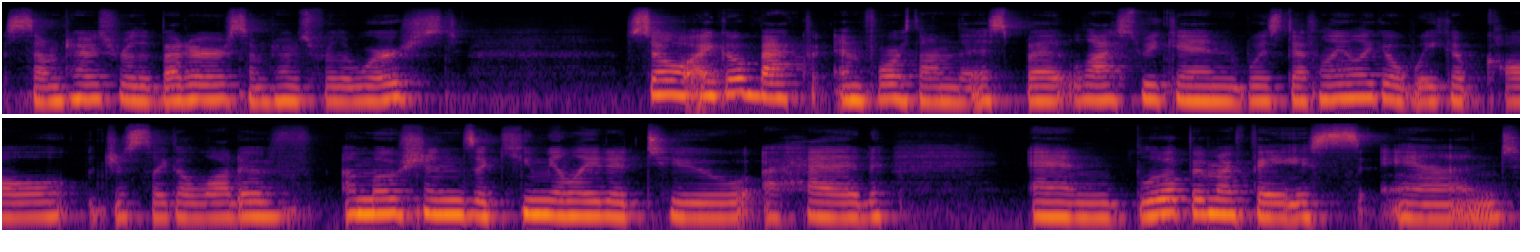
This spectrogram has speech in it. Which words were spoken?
sometimes for the better, sometimes for the worst. So I go back and forth on this, but last weekend was definitely like a wake up call, just like a lot of emotions accumulated to a head and blew up in my face and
